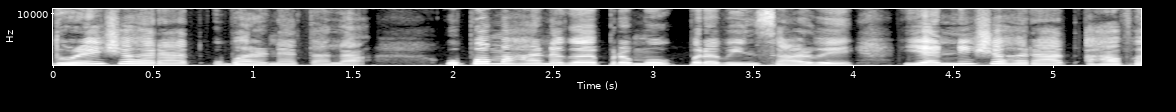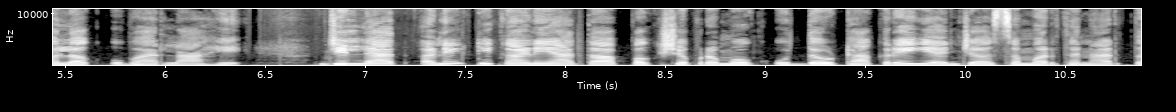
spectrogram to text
धुळे शहरात उभारण्यात आला. उपमहानगर प्रमुख प्रवीण साळवे यांनी शहरात हा फलक उभारला आहे. जिल्ह्यात अनेक ठिकाणी आता पक्षप्रमुख उद्धव ठाकरे यांच्या समर्थनार्थ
